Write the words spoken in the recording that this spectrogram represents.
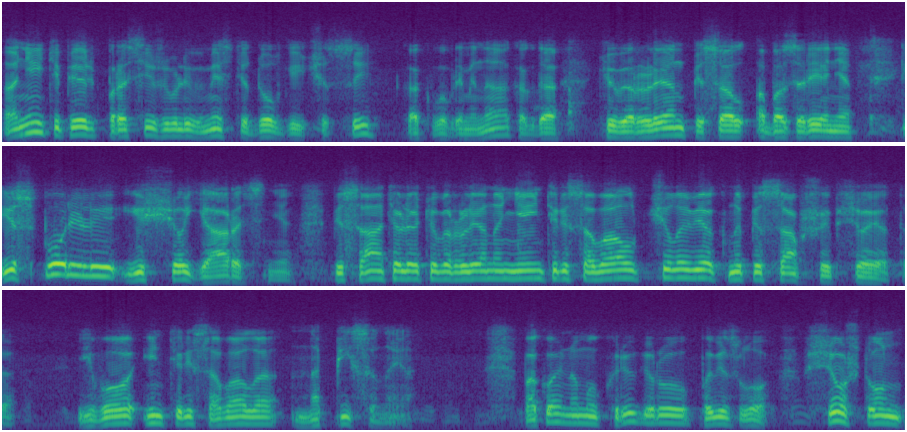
Они теперь просиживали вместе долгие часы, как во времена, когда Тюверлен писал обозрение, и спорили еще яростнее. Писателя Тюверлена не интересовал человек, написавший все это. Его интересовало написанное. Покойному Крюгеру повезло. Все, что он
